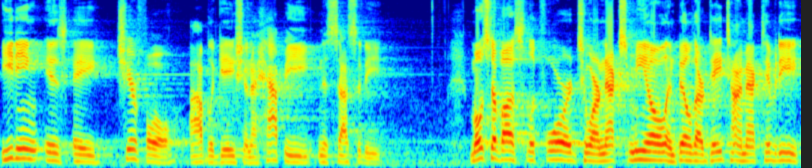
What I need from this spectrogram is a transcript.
Eating is a cheerful obligation, a happy necessity. Most of us look forward to our next meal and build our daytime activity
